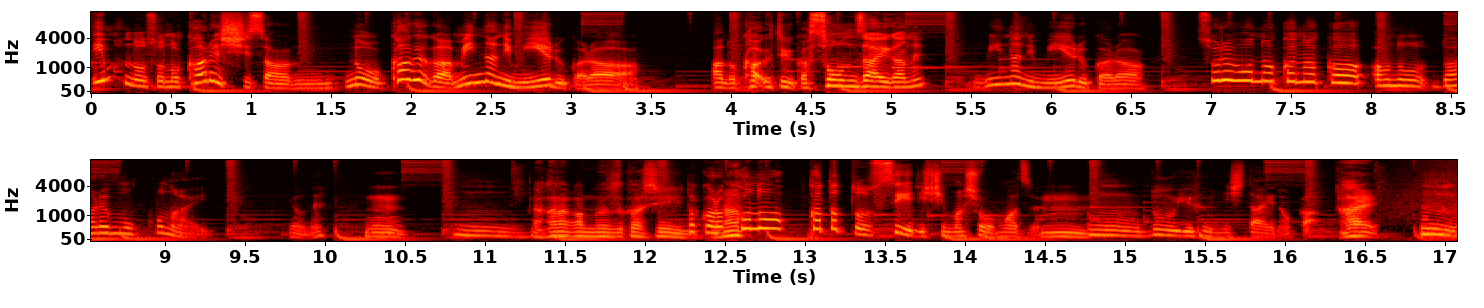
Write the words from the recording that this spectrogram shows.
今のその彼氏さんの影がみんなに見えるからあのかというか存在がねみんなに見えるからそれはなかなかあの誰も来ないよね。うん、うん、なかなか難しいだからこのの方と整理しましょうまず、ううんん、どういうふうにしたいのか。はい。うん。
